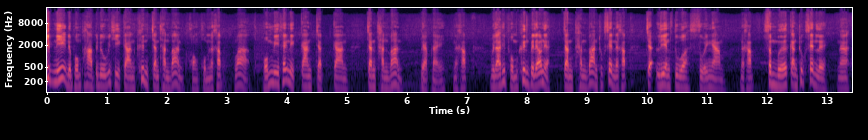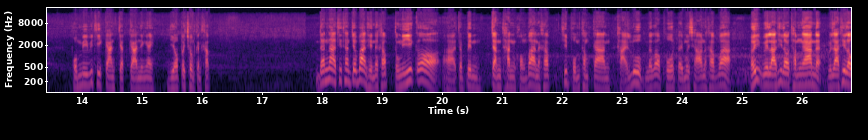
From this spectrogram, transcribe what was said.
ลิปนี้เดี๋ยวผมพาไปดูวิธีการขึ้นจันทันบ้านของผมนะครับ ว่าผมมีเทคนิคการจัดการจันทันบ้านแบบไหนนะครับ เวลาที่ผมขึ้นไปแล้วเนี่ยจันทันบ้านทุกเส้นนะครับ จะเรียงตัวสวยงามนะครับ เสมอกันทุกเส้นเลยนะผมมีวิธีการจัดการยังไง เดี๋ยวไปชมกันครับ ด้านหน้าที่ท่านเจ้าบ้านเห็นนะครับ ตรงนี้ก็จะเป็นจันทันของบ้านนะครับ ที่ผมทำการถ่ายรูปแล้วก็โพสต์ไปเมื่อเช้านะครับว่า เฮ้ยเวลาที่เราทำงานน่ะเวลาที่เรา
